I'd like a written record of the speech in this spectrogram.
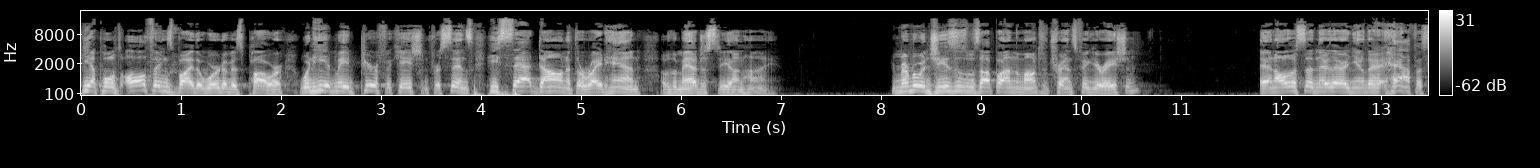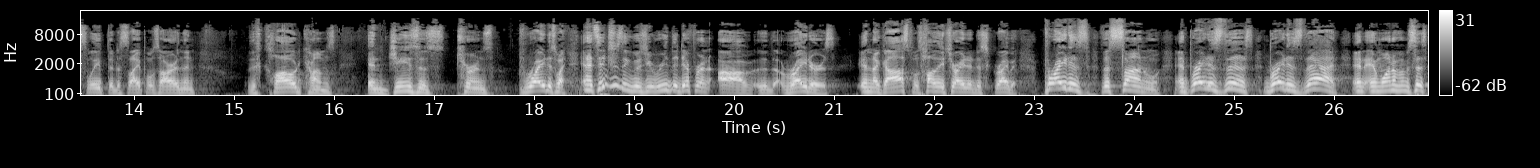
He upholds all things by the word of his power. When he had made purification for sins, he sat down at the right hand of the majesty on high. Remember when Jesus was up on the Mount of Transfiguration? And all of a sudden they're there, you know, they're half asleep, the disciples are, and then this cloud comes and Jesus turns bright as white. And it's interesting because you read the different uh, writers in the Gospels, how they try to describe it. Bright as the sun, and bright as this, bright as that. And, and one of them says,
